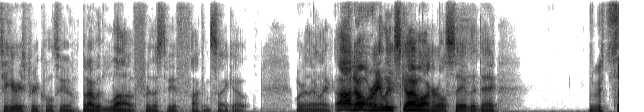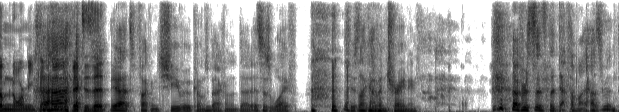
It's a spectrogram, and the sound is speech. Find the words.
Tahiri's pretty cool too. But I would love for this to be a fucking psycho. Where they're like, oh, don't worry, Luke Skywalker will save the day. Some normie comes in and fixes it. Yeah, it's fucking Shivu comes back from the dead. It's his wife. She's like, I've been training. Ever since the death of my husband.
